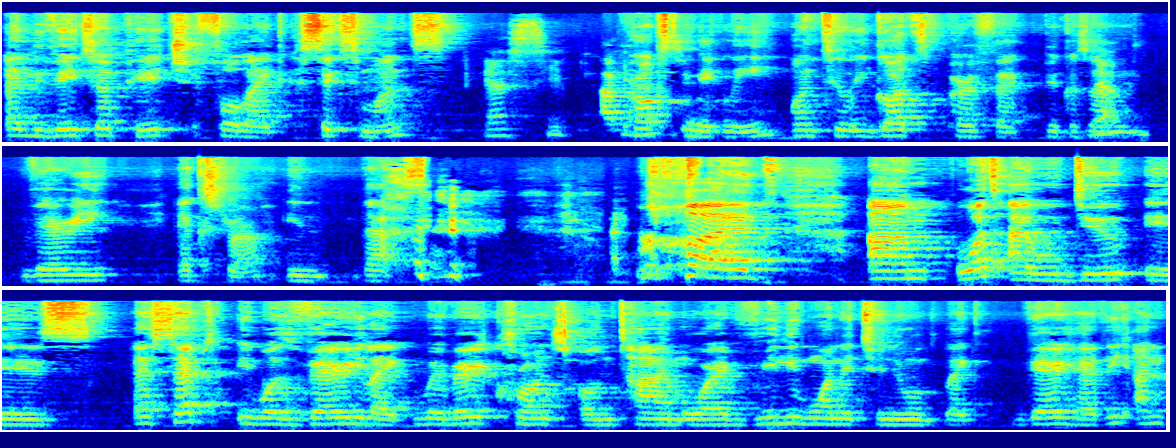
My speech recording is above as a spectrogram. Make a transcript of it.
elevator pitch for like six months. Yes, you, approximately until it got perfect because. I'm very extra in that sense. but um, what I would do is, except it was very like we're very crunched on time, or I really wanted to know like very heavy, and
